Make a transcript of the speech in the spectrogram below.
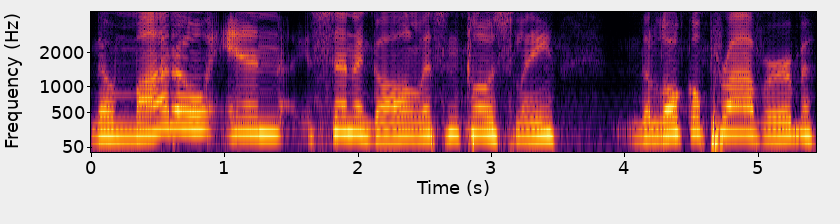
The motto in Senegal, listen closely, the local proverb,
